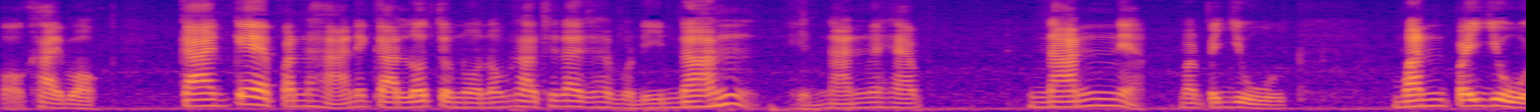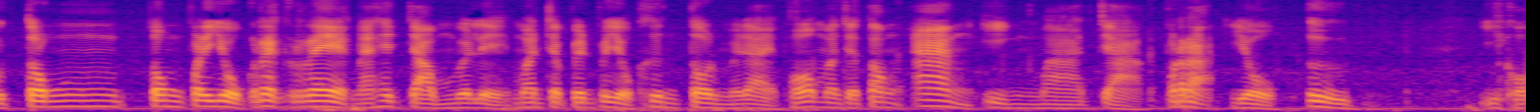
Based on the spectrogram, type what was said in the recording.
ขอไข่บอก การแก้ปัญหาในการลดจำนวนนกพิราบที่น่าจะทำผลดีนั้น เห็นนั้นไหมครับ นั้นเนี่ยมันไปอยู่ มันไปอยู่ตรงตรงประโยคแรก ๆ นะให้จำไว้เลย มันจะเป็นประโยคขึ้นต้นไม่ได้ เพราะมันจะต้องอ้างอิงมาจากประโยคอื่น อีขอ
